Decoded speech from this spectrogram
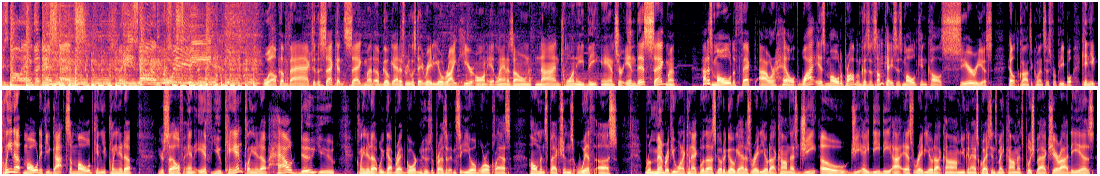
He's going the distance. He's going for speed. Welcome back to the second segment of Go Gaddis Real Estate Radio right here on Atlanta's own 920 The Answer. In this segment, how does mold affect our health? Why is mold a problem? Because in some cases, mold can cause serious health consequences for people. Can you clean up mold? If you got some mold, can you clean it up yourself? And if you can clean it up, how do you clean it up? We've got Brett Gordon, who's the president and CEO of World Class Home Inspections, with us. Remember, if you want to connect with us, go to gogaddisradio.com. That's G O G A D D I S radio.com. You can ask questions, make comments, push back, share ideas,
